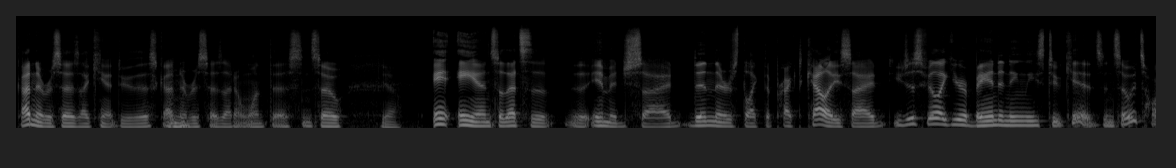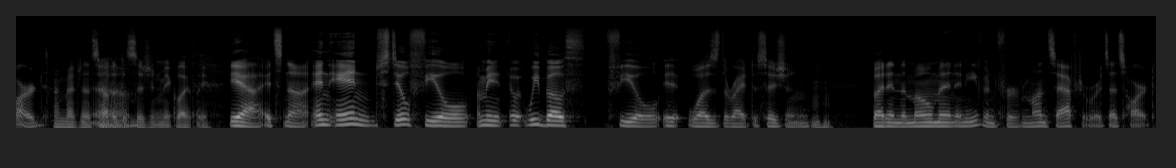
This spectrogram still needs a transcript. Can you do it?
God never says I can't do this. God Mhm. never says I don't want this. And so, Yeah. and, and so that's the the image side. Then there's like the practicality side. You just feel like you're abandoning these two kids, and so it's hard. I imagine it's not a Um, decision to make lightly. Yeah, it's not. And and still feel. I mean, uh, we both feel it was the right decision, Mhm. but in the moment and even for months afterwards, that's hard.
